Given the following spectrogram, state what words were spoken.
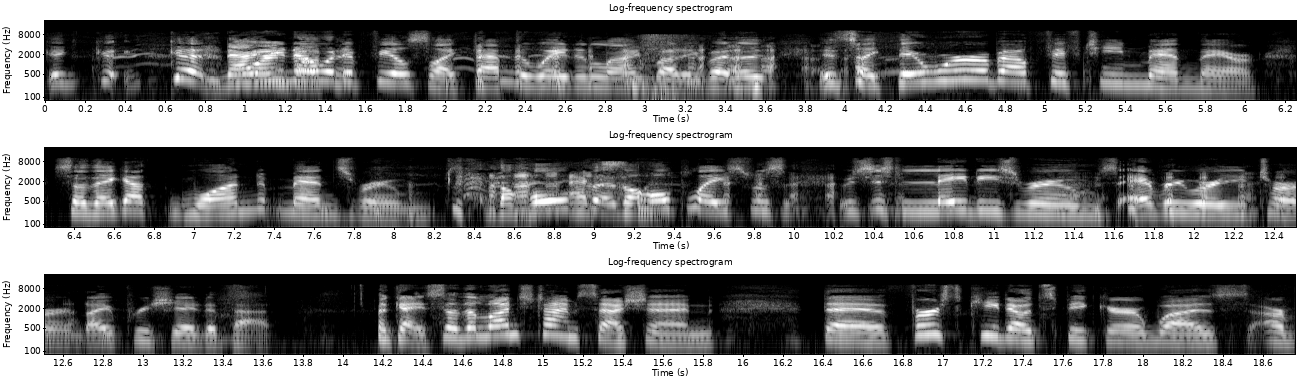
Good, good, good. Now Warren you know what it feels like to have to wait in line, buddy. But uh, it's like there were about fifteen men there, so they got one men's room. The whole the whole place was it was just ladies' rooms everywhere you turned. I appreciated that. Okay, so the lunchtime session, the first keynote speaker was our,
